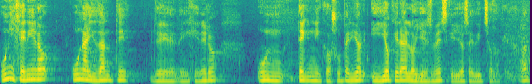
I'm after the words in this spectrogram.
un ingeniero, un ayudante de, de ingeniero, un técnico superior y yo que era el oyesbés, que yo os he dicho lo que era. ¿vale?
